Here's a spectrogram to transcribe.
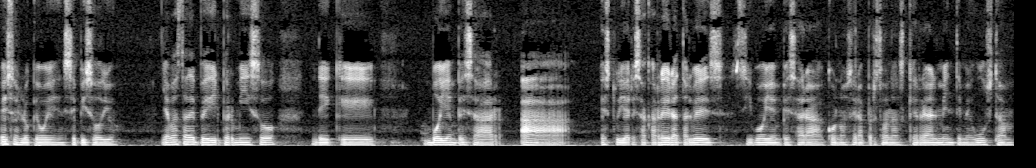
eso es lo que voy en este episodio. Ya basta de pedir permiso de que voy a empezar a estudiar esa carrera, tal vez, si voy a empezar a conocer a personas que realmente me gustan.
